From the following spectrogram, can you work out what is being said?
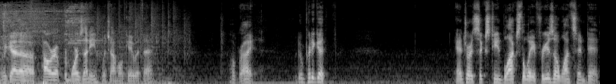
And we got a power up for more Zeni, which I'm okay with that. Alright. We're doing pretty good. Android 16 blocks the way. Frieza wants him dead.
